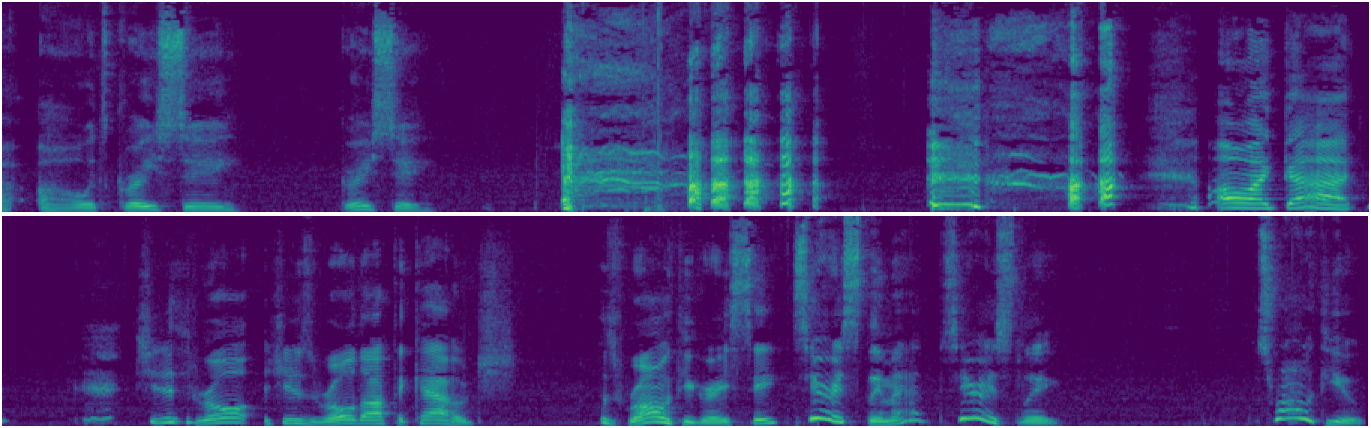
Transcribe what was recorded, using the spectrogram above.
Uh oh, it's Gracie. Gracie. oh my god. She just rolled she just rolled off the couch. What's wrong with you, Gracie? Seriously, man. Seriously. What's wrong with you?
